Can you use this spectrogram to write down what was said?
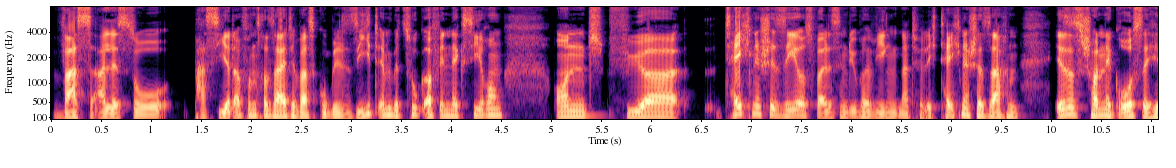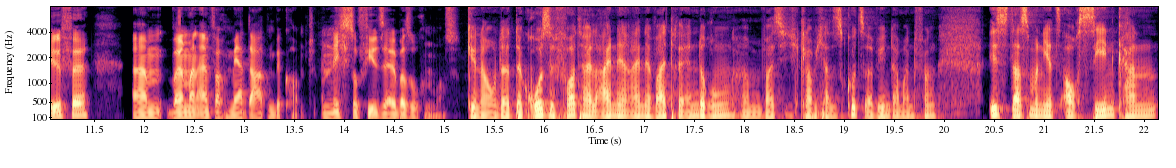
was alles so passiert auf unserer Seite, was Google sieht in Bezug auf Indexierung. Und für technische SEOs, weil das sind überwiegend natürlich technische Sachen, ist es schon eine große Hilfe, ähm, weil man einfach mehr Daten bekommt und nicht so viel selber suchen muss. Genau, und der, der große Vorteil, eine, eine weitere Änderung, ähm, weiß ich, ich glaube, ich hatte es kurz erwähnt am Anfang, ist, dass man jetzt auch sehen kann,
